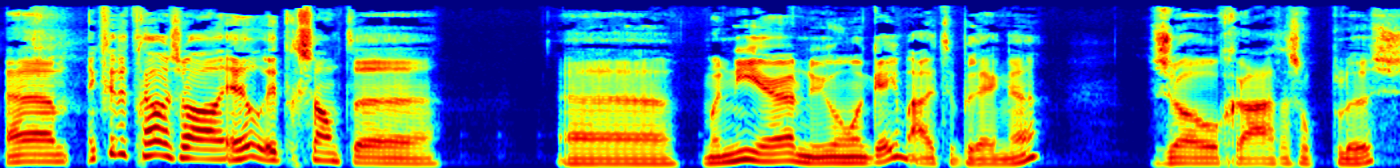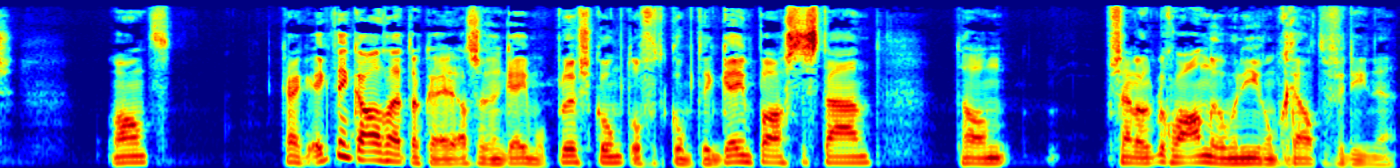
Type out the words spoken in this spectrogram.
Okay. um, ik vind het trouwens wel een heel interessante uh, manier nu om een game uit te brengen. Zo gratis op Plus. Want, kijk, ik denk altijd, oké, okay, als er een game op Plus komt, of het komt in Game Pass te staan, dan zijn er ook nog wel andere manieren om geld te verdienen.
